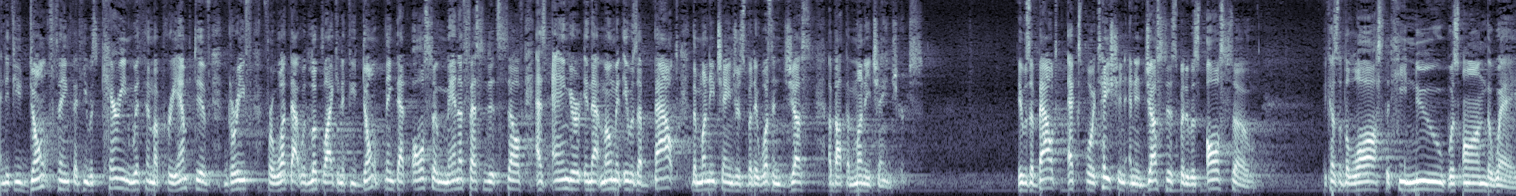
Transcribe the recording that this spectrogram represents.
And if you don't think that he was carrying with him a preemptive grief for what that would look like, and if you don't think that also manifested itself as anger in that moment, it was about the money changers, but it wasn't just about the money changers. It was about exploitation and injustice, but it was also because of the loss that he knew was on the way.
